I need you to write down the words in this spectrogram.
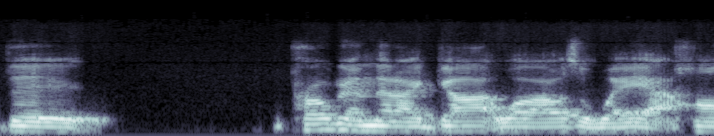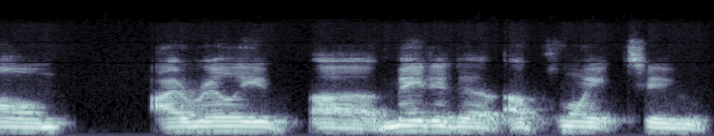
the program that I got while I was away at home, I really uh, made it a, a point to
